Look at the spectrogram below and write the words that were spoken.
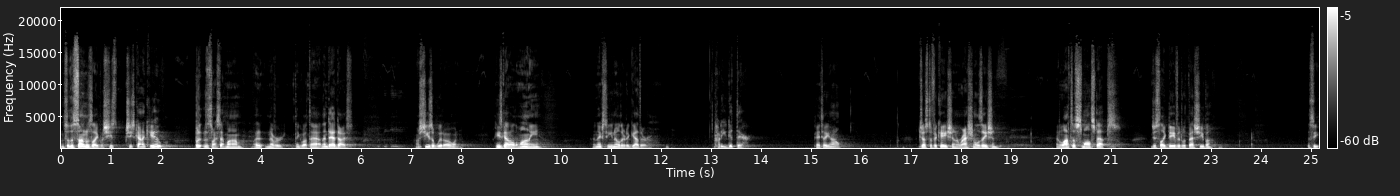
And so the son was like, well, she's, she's kind of cute. But it's my stepmom. I never think about that. And then dad dies. Now she's a widow, and He's got all the money. The next thing you know, they're together. How do you get there? Can I tell you how? Justification and rationalization, and lots of small steps, just like David with Bathsheba. See,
